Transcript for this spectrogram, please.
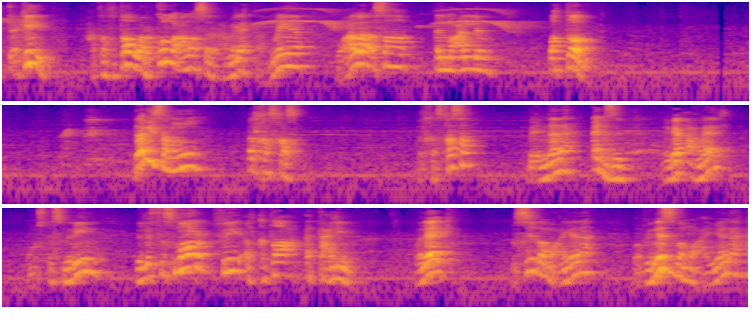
بالتأكيد هتتطور كل عناصر العملية التعليمية وعلى رأسها المعلم والطالب ده بيسموه الخصخصة. الخصخصة بأن أنا أجذب رجال أعمال ومستثمرين للاستثمار في القطاع التعليمي ولكن بصيغة معينة وبنسبة معينة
